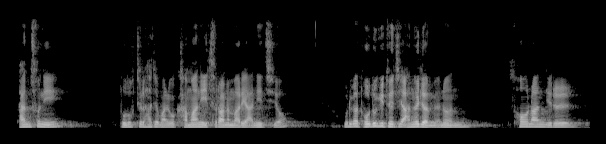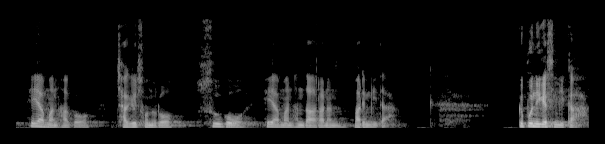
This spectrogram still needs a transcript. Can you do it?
단순히 도둑질 하지 말고 가만히 있으라는 말이 아니지요. 우리가 도둑이 되지 않으려면은 선한 일을 해야만 하고 자기 손으로 수고해야만 한다라는 말입니다. 그뿐이겠습니까?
